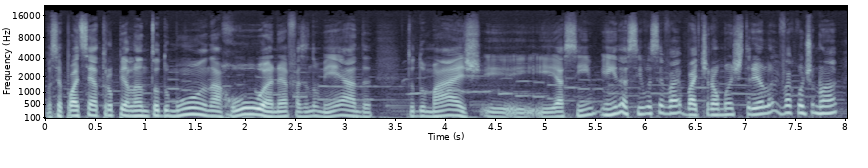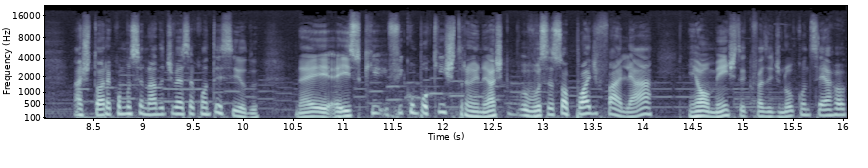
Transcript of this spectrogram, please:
Você pode sair atropelando todo mundo na rua, né? Fazendo merda, tudo mais. E, e assim, e ainda assim você vai, vai tirar uma estrela e vai continuar a história como se nada tivesse acontecido. Né? E é isso que fica um pouquinho estranho, né? Acho que você só pode falhar, realmente, ter que fazer de novo quando você erra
